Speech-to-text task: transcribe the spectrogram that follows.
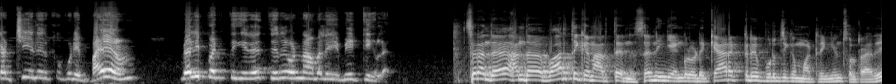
கட்சியில் இருக்கக்கூடிய பயம் வெளிப்படுத்துகிறது திருவண்ணாமலை மீட்டிங்ல சார் அந்த அந்த வார்த்தைக்கான அர்த்தம் என்ன சார்? நீங்க எங்களோட கேரக்டரே புரிஞ்சிக்க மாட்டீங்கன்னு சொல்றாரு.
